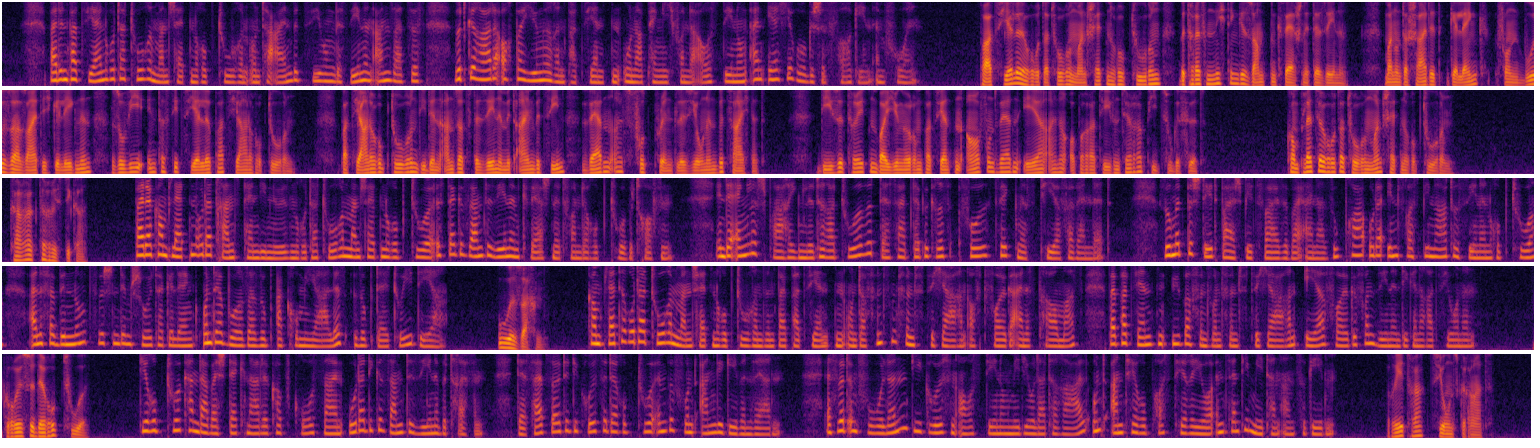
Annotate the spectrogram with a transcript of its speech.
bei den partiellen Rotatorenmanschettenrupturen unter Einbeziehung des Sehnenansatzes wird gerade auch bei jüngeren Patienten unabhängig von der Ausdehnung ein eher chirurgisches Vorgehen empfohlen. Partielle Rotatorenmanschettenrupturen betreffen nicht den gesamten Querschnitt der Sehne. Man unterscheidet Gelenk - von bursaseitig gelegenen sowie interstitielle Partialrupturen. Partiale Rupturen, die den Ansatz der Sehne mit einbeziehen, werden als Footprint-Läsionen bezeichnet diese treten bei jüngeren Patienten auf und werden eher einer operativen Therapie zugeführt. Komplette Rotatoren-Manschettenrupturen Charakteristika Bei der kompletten oder transtendinösen Rotatoren-Manschettenruptur ist der gesamte Sehnenquerschnitt von der Ruptur betroffen. In der englischsprachigen Literatur wird deshalb der Begriff Full-Thickness-Tear verwendet. Somit besteht beispielsweise bei einer Supra oder Infraspinatus-Sehnenruptur eine Verbindung zwischen dem Schultergelenk und der Bursa subacromialis subdeltoidea. Ursachen Komplette Rotatorenmanschettenrupturen sind bei Patienten unter 55 Jahren oft Folge eines Traumas, bei Patienten über 55 Jahren eher Folge von Sehnendegenerationen. Größe der Ruptur Die Ruptur kann dabei Stecknadelkopf groß sein oder die gesamte Sehne betreffen. Deshalb sollte die Größe der Ruptur im Befund angegeben werden. Es wird empfohlen, die Größenausdehnung mediolateral und anteroposterior in Zentimetern anzugeben. Retraktionsgrad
